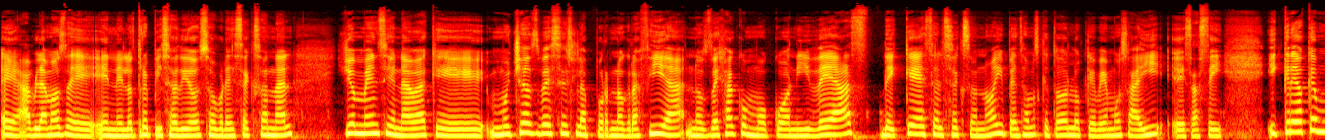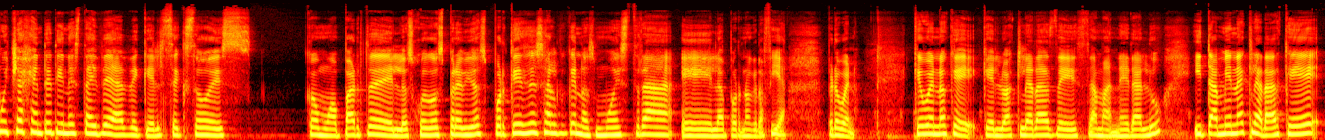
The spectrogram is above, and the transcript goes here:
eh, hablamos de, en el otro episodio sobre sexo anal, yo mencionaba que muchas veces la pornografía nos deja como con ideas de qué es el sexo, ¿no? Y pensamos que todo lo que vemos ahí es así. Y creo que mucha gente tiene esta idea de que el sexo es como parte de los juegos previos, porque eso es algo que nos muestra eh, la pornografía. Pero bueno, Qué bueno que, lo aclaras de esta manera, Lu. Y también aclarar que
